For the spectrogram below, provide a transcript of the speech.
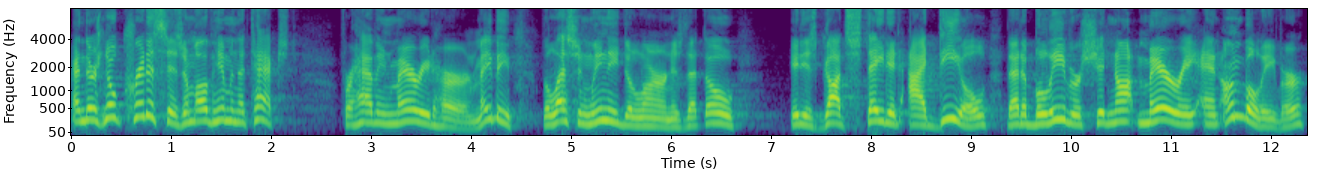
and there's no criticism of him in the text for having married her. And maybe the lesson we need to learn is that though it is God's stated ideal that a believer should not marry an unbeliever,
